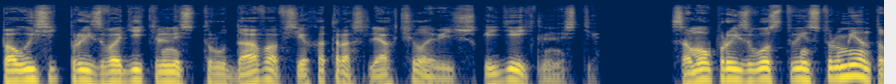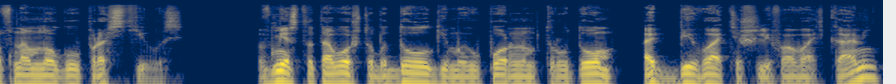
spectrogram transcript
повысить производительность труда во всех отраслях человеческой деятельности. Само производство инструментов намного упростилось. Вместо того, чтобы долгим и упорным трудом оббивать и шлифовать камень,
